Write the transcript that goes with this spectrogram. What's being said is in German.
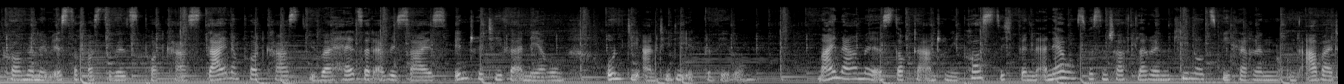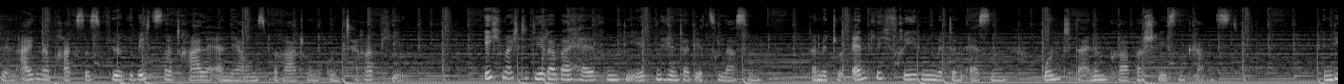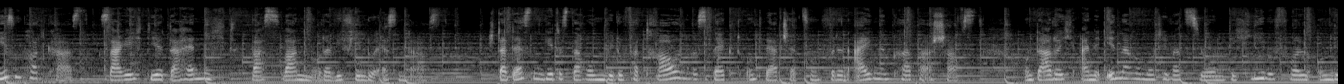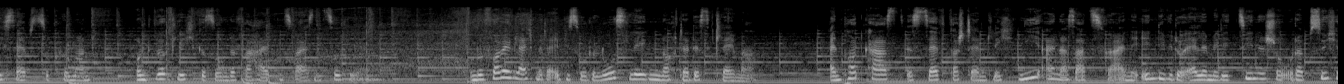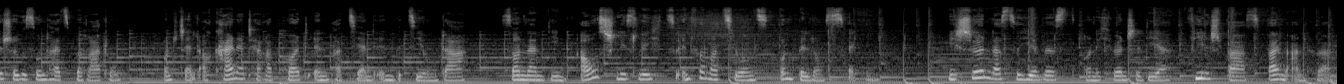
Willkommen im Ist doch was du willst Podcast, deinem Podcast über Health at Every Size, intuitive Ernährung und die Anti-Diät-Bewegung. Mein Name ist Dr. Anthony Post, ich bin Ernährungswissenschaftlerin, Keynote-Speakerin und arbeite in eigener Praxis für gewichtsneutrale Ernährungsberatung und Therapie. Ich möchte dir dabei helfen, Diäten hinter dir zu lassen, damit du endlich Frieden mit dem Essen und deinem Körper schließen kannst. In diesem Podcast sage ich dir daher nicht, was, wann oder wie viel du essen darfst. Stattdessen geht es darum, wie du Vertrauen, Respekt und Wertschätzung für den eigenen Körper erschaffst und dadurch eine innere Motivation, dich liebevoll um dich selbst zu kümmern und wirklich gesunde Verhaltensweisen zu wählen. Und bevor wir gleich mit der Episode loslegen, noch der Disclaimer. Ein Podcast ist selbstverständlich nie ein Ersatz für eine individuelle medizinische oder psychische Gesundheitsberatung und stellt auch keine Therapeutin-Patientin-Beziehung dar, sondern dient ausschließlich zu Informations- und Bildungszwecken. Wie schön, dass du hier bist und ich wünsche dir viel Spaß beim Anhören.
